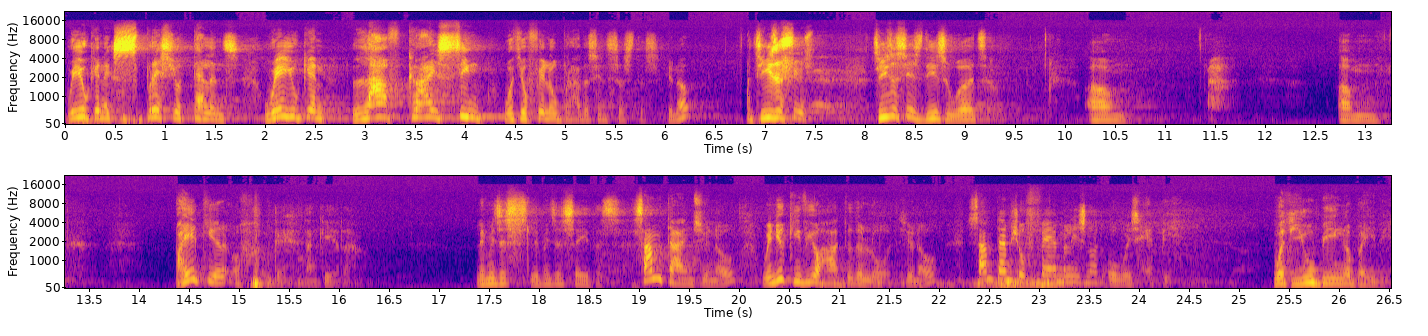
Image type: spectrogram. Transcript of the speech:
where you can express your talents, where you can laugh, cry, sing with your fellow brothers and sisters. You know? Jesus says, Jesus says these words. Um, um, keer, oh, okay, dankie Here. Let me just let me just say this. Sometimes, you know, when you give your heart to the Lord, you know, sometimes your family is not always happy with you being a baby.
